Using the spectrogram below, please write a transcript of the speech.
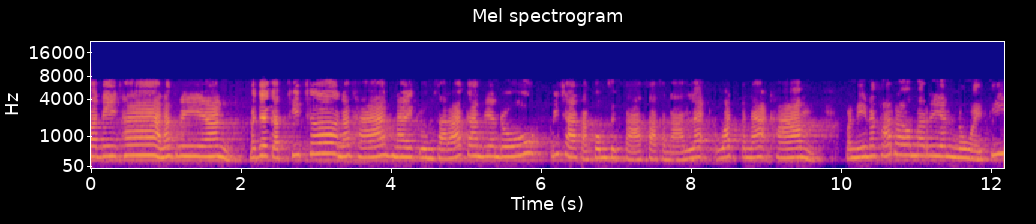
วัสดีค่ะ นักเรียน มาเจอกับทีเชอร์นะคะ ในกลุ่มสาระการเรียนรู้ วิชาสังคมศึกษาศาสนาและวัฒนธรรม วันนี้นะคะเรามาเรียนหน่วยที่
